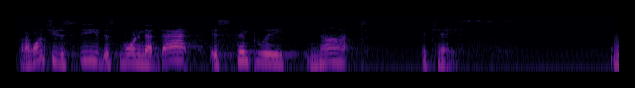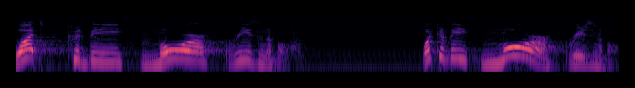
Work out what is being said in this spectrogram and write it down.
But I want you to see this morning that that is simply not the case. What could be more reasonable? What could be more reasonable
